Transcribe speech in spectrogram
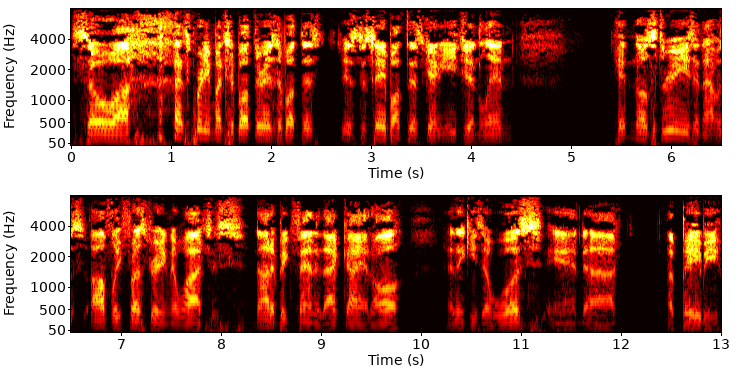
So uh, that's pretty much about there is about this is to say about this game. Yi Jianlian hitting those threes, and that was awfully frustrating to watch. I'm not a big fan of that guy at all. I think he's a wuss and uh, a baby.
